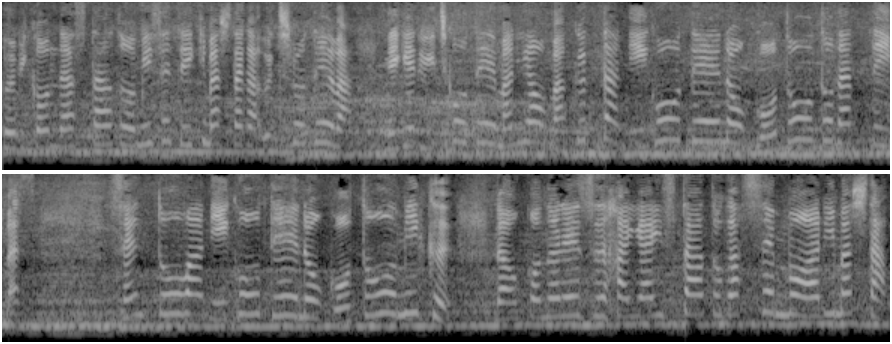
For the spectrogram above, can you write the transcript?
踏み込んだスタートを見せていきましたがうちの艇は逃げる1号艇マニアをまくった2号艇の後藤となっています。先頭は2号艇の後藤美久なおこのレース速いスタート合戦もありました。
